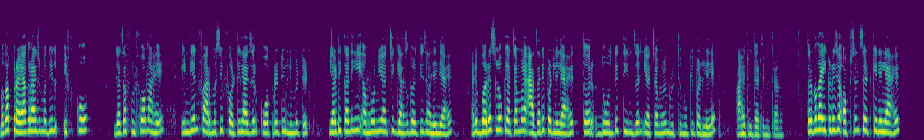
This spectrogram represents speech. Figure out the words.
बघा प्रयागराजमधील इफ्को ज्याचा फुल फॉर्म आहे Indian pharmacy fertiliser cooperative limited या ठिकाणी ही अमोनियाची गॅस गळती झालेली आहे. आणि बरेच लोक याच्यामुळे आजारी पडलेले आहेत तर दोन ते तीन जण याच्यामुळे मृत्युमुखी पडलेले आहेत विद्यार्थी मित्रांनो. तर बघा इकडे जे ऑप्शन सेट केलेले आहेत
